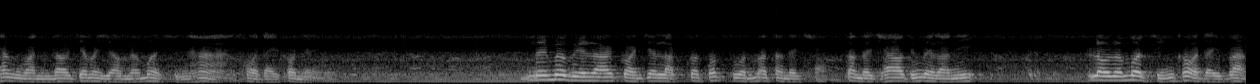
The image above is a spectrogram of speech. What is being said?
ทั้งวันเราจะไม่ยอมละเมิดศีลห้าข้อใดข้อหนึ่ง ในเมื่อเวลาก่อนจะหลับก็ทบทวนว่าตั้งแต่เช้าตั้งแต่เช้าถึงเวลานี้ เราละเมิดสิ่งข้อใดบ้าง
